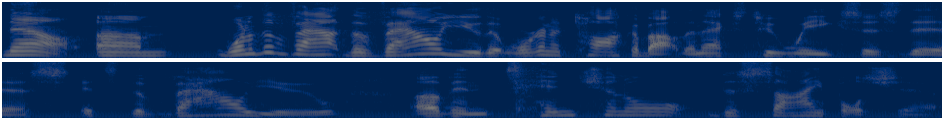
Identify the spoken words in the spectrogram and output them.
Now, um, one of the, va- the value that we're going to talk about the next two weeks is this it's the value of intentional discipleship.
